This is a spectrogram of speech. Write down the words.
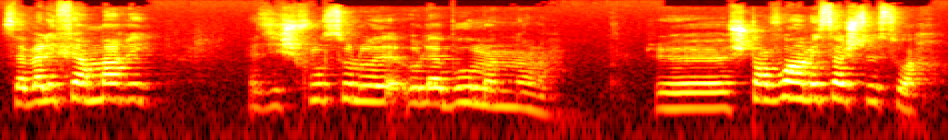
Ça va les faire marrer. Vas-y, je fonce au, labo maintenant là. Je, t'envoie un message ce soir.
